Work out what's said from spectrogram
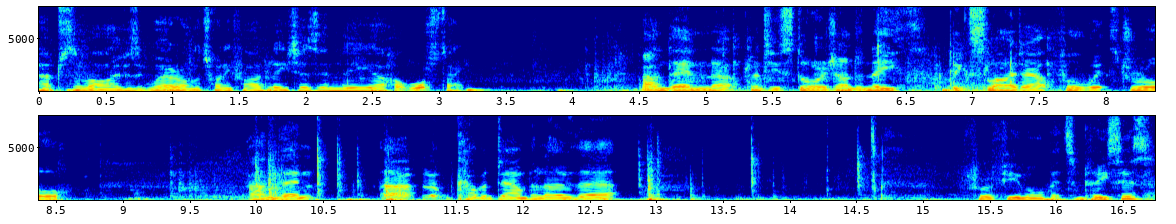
have to survive, as it were, on the 25 litres in the uh, hot water tank. And then uh, plenty of storage underneath, big slide out, full width drawer, and then a little cupboard down below there for a few more bits and pieces.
